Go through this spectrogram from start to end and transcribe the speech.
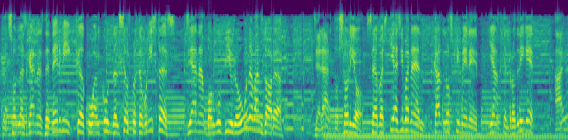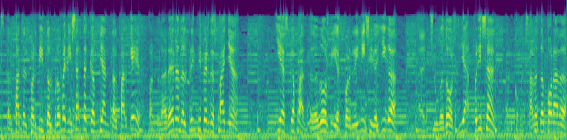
Tantes són les ganes de derbi que qualcun dels seus protagonistes ja n'han volgut viure un abans d'hora. Gerard Osorio, Sebastià Givanel, Carlos Jiménez i Ángel Rodríguez han escalfat el partit del proper dissabte canviant el parquet per l'arena del Príncipes d'Espanya. I és que falta de dos dies per l'inici de Lliga, els jugadors ja frissen per començar la temporada.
